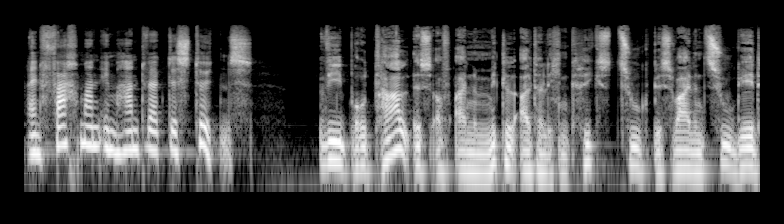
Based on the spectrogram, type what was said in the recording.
ein Fachmann im Handwerk des Tötens. Wie brutal es auf einem mittelalterlichen Kriegszug bisweilen zugeht,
